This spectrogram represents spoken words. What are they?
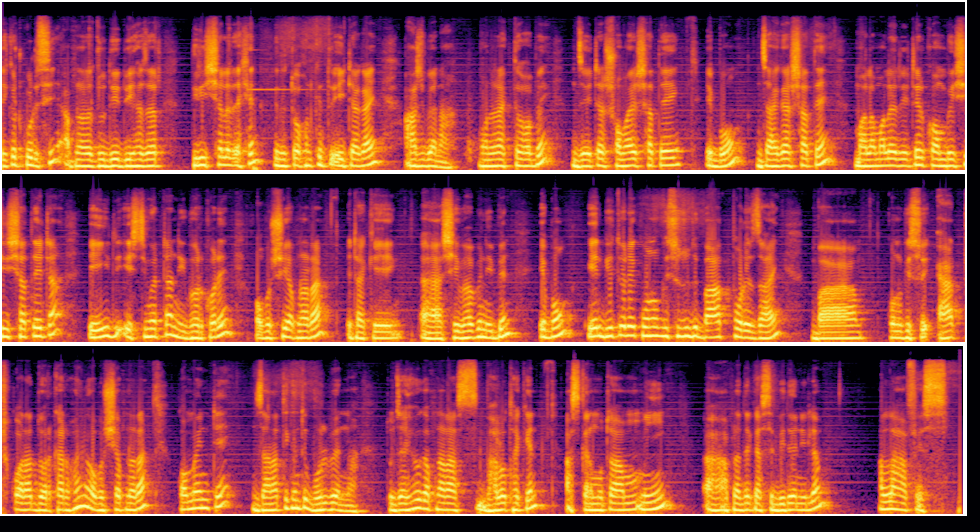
রেকর্ড করেছি। আপনারা যদি দুই সালে দেখেন, কিন্তু তখন কিন্তু এই টাকায় আসবে না। মনে রাখতে হবে যে এটা সময়ের সাথে এবং জায়গার সাথে, মালামালের রেটের কম বেশির সাথে এটা, এই এস্টিমেটটা নির্ভর করে। অবশ্যই আপনারা এটাকে সেভাবে নেবেন এবং এর ভিতরে কোনো কিছু যদি বাদ পড়ে যায় বা কোনো কিছু অ্যাড করার দরকার হয়, অবশ্যই আপনারা কমেন্টে জানাতে কিন্তু ভুলবেন না। তো যাই হোক, আপনারা ভালো থাকেন। আজকের মতো আমি আপনাদের কাছে বিদায় নিলাম। Alávias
